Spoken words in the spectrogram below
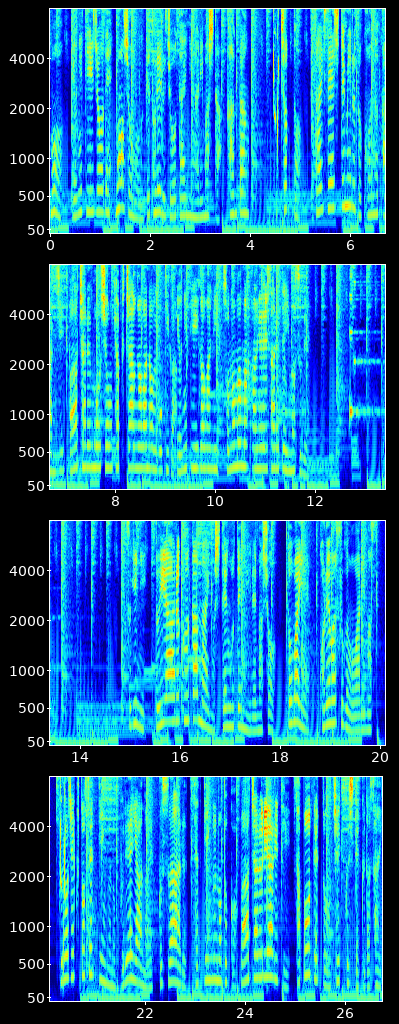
もう Unity 上でモーションを受け取れる状態になりました。簡単。ちょっと再生してみるとこんな感じ。バーチャルモーションキャプチャー側の動きが Unity 側にそのまま反映されていますね。次に VR 空間内の視点を手に入れましょう。とはいえ、これはすぐ終わります。プロジェクトセッティングのプレイヤーの XR、セッティングのとこ、バーチャルリアリティ、サポーテッドをチェックしてください。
